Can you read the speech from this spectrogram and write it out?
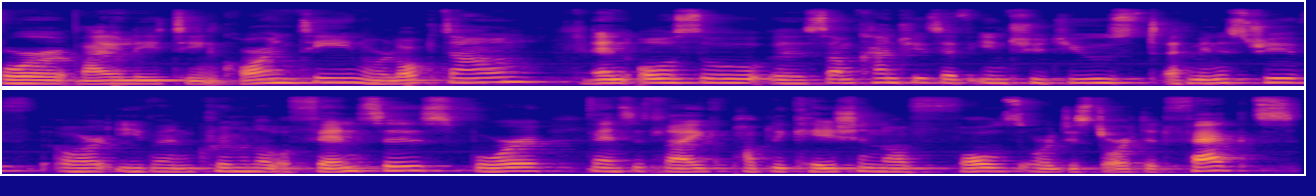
for violating quarantine or lockdown. And also, uh, some countries have introduced administrative or even criminal offenses for offenses like publication of false or distorted facts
